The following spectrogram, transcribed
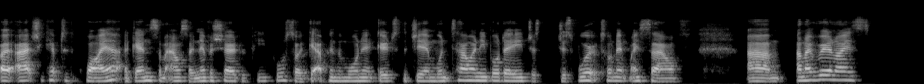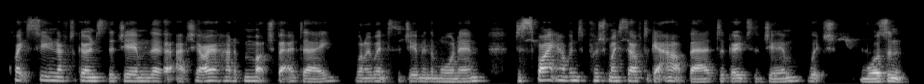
I actually kept it quiet. Again, something else I never shared with people. So I'd get up in the morning, I'd go to the gym, wouldn't tell anybody, just just worked on it myself. Um, and I realized quite soon after going to the gym that actually I had a much better day when I went to the gym in the morning, despite having to push myself to get out of bed to go to the gym, which wasn't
